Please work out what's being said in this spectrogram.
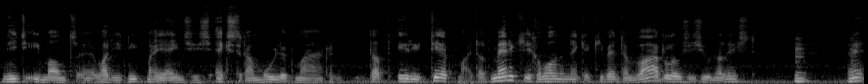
Niet iemand eh, waar hij het niet mee eens is extra moeilijk maken. Dat irriteert mij. Dat merk je gewoon en denk ik, je bent een waardeloze journalist. Hm. Hè?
